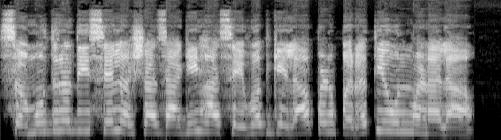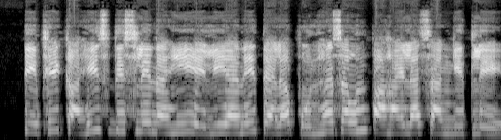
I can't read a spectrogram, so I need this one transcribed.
समुद्र दिसेल अशा जागी हा सेवक गेला पण परत येऊन म्हणाला तिथे काहीच दिसले नाही एलियाने त्याला पुन्हा जाऊन पाहायला सांगितले.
